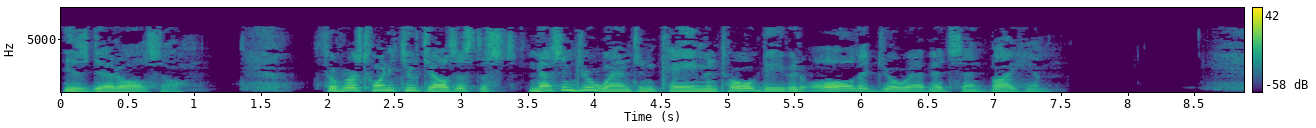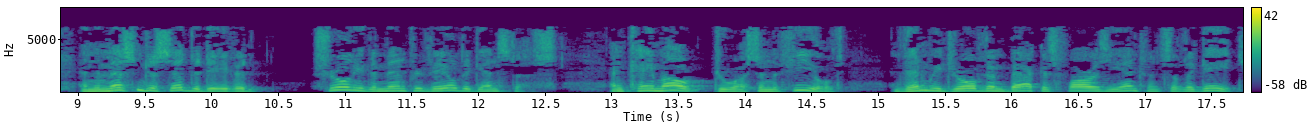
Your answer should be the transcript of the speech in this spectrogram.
is dead also. So verse 22 tells us the messenger went and came and told David all that Joab had sent by him. And the messenger said to David, Surely the men prevailed against us and came out to us in the field. Then we drove them back as far as the entrance of the gate.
